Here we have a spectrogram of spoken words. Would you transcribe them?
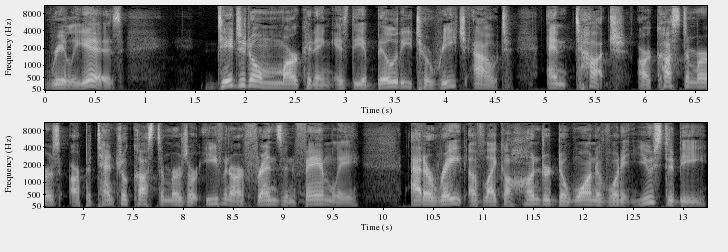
really is. Digital marketing is the ability to reach out and touch our customers, our potential customers, or even our friends and family at a rate of like a hundred to one of what it used to be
